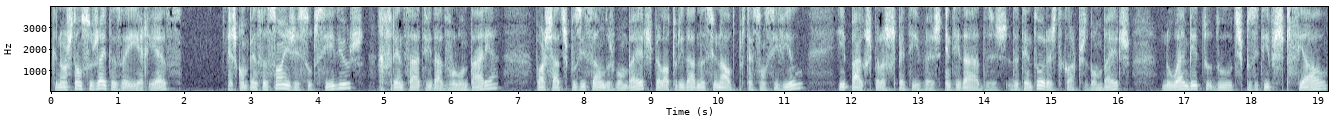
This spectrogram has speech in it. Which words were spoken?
que não estão sujeitas a IRS as compensações e subsídios referentes à atividade voluntária postos à disposição dos bombeiros pela Autoridade Nacional de Proteção Civil e pagos pelas respectivas entidades detentoras de corpos de bombeiros no âmbito do dispositivo especial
